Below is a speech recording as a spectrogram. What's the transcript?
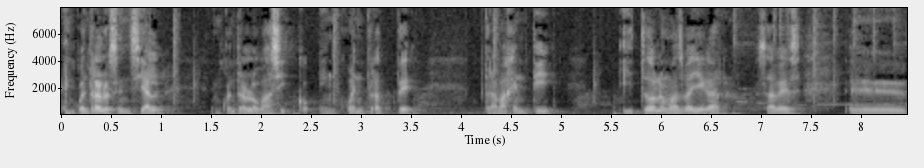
Encuentra lo esencial, encuentra lo básico, encuéntrate, trabaja en ti y todo lo más va a llegar, ¿sabes? Eh,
